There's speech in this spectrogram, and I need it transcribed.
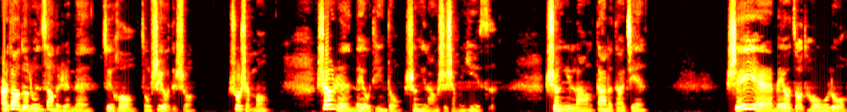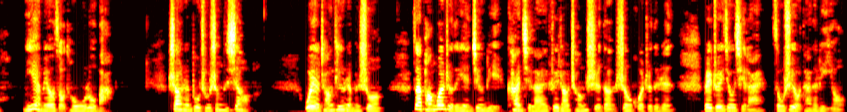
而道德沦丧的人们，最后总是有的说。说什么？商人没有听懂生意郎是什么意思。生意郎搭了搭肩：“谁也没有走投无路，你也没有走投无路吧？”商人不出声的笑了。我也常听人们说，在旁观者的眼睛里，看起来非常诚实的生活着的人，被追究起来总是有他的理由。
